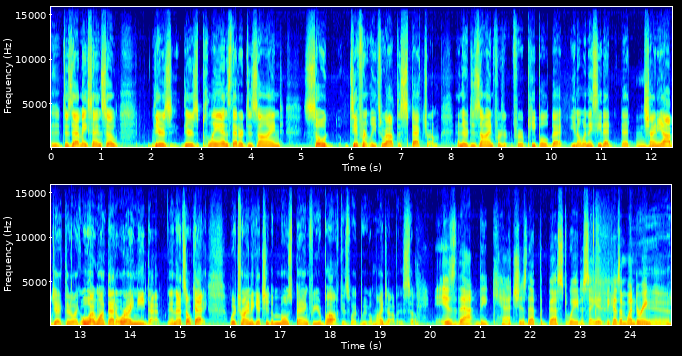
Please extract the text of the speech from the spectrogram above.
Uh, Does that make sense? So there's there's plans that are designed so differently throughout the spectrum and they're designed for for people that you know when they see that that mm-hmm. shiny object they're like oh i want that or i need that and that's okay we're trying to get you the most bang for your buck is what we, my job is so Is that the catch? Is that the best way to say it? Because I'm wondering. yeah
